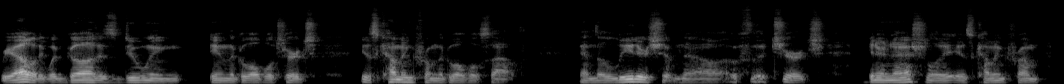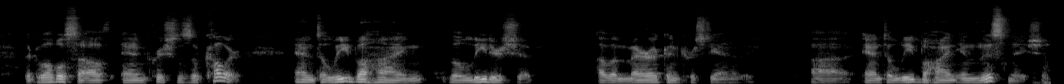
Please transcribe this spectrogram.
reality, what God is doing in the global church is coming from the global south. And the leadership now of the church internationally is coming from the global south and Christians of color. And to leave behind the leadership of American Christianity uh, and to leave behind in this nation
